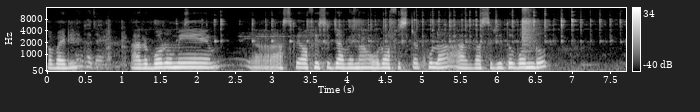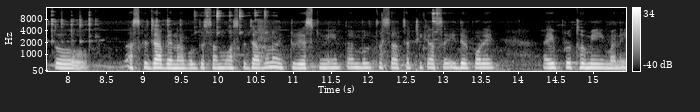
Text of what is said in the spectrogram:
সবাইরই। আর বড় মেয়ে আজকে অফিসে যাবে না। ওর অফিসটা খোলা আর ভার্সিটি তো বন্ধ। তো আজকে যাবে না বলতেছে, আম্মু, আজকে যাব না, একটু রেস্ট নিই। তো আমি বলতেছি আচ্ছা ঠিক আছে। ঈদের পরে এই প্রথমেই মানে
